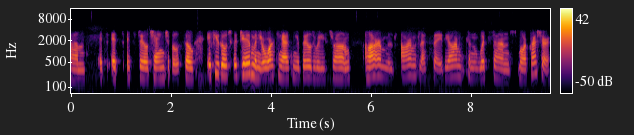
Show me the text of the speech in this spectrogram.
Um, it's it's it's still changeable. So if you go to the gym and you're working out and you build a really strong arms, arms, let's say, the arms can withstand more pressure.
